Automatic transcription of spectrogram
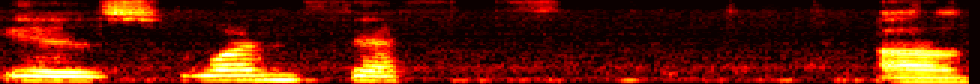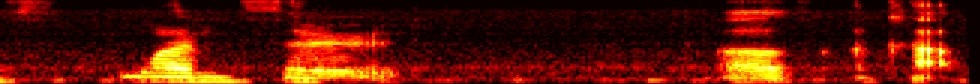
is one-fifth of one-third of a cup.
